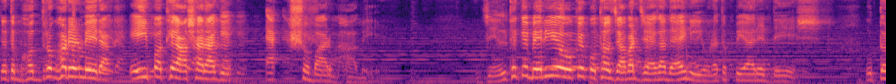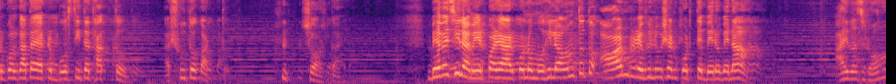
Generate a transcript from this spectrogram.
যাতে ভদ্রঘরের মেয়েরা এই পথে আসার আগে একশো বার ভাবে। জেল থেকে বেরিয়ে ওকে কোথাও যাবার জায়গা দেয়নি, ওরা তো পেয়ারের দেশ। উত্তর কলকাতায় একটা বস্তিতে থাকতো আর সুতো কাটতো। সরকার। ভেবেছিলাম এরপরে আর কোনো মহিলা অন্তত আর্মড রেভলিউশন করতে বেরোবে না। I was wrong.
